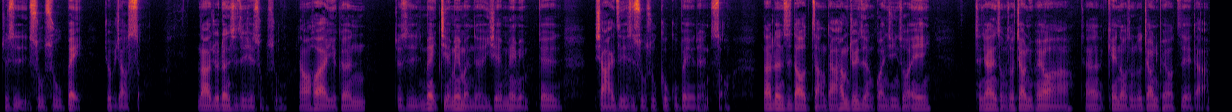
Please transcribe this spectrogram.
就是叔叔辈就比较熟，那就认识这些叔叔，然后后来也跟就是妹姐妹们的一些妹妹，就是小孩子也是叔叔姑姑辈的很熟。那认识到长大，他们就一直很关心说，哎、陈嘉仁什么时候交女朋友啊？陈 Keno 什么时候交女朋友之类的、啊。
